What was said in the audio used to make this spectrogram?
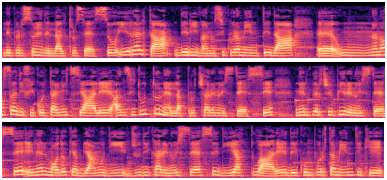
le persone dell'altro sesso, in realtà derivano sicuramente da eh, una nostra difficoltà iniziale anzitutto nell'approcciare noi stesse, nel percepire noi stesse e nel modo che abbiamo di giudicare noi stesse, di attuare dei comportamenti che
